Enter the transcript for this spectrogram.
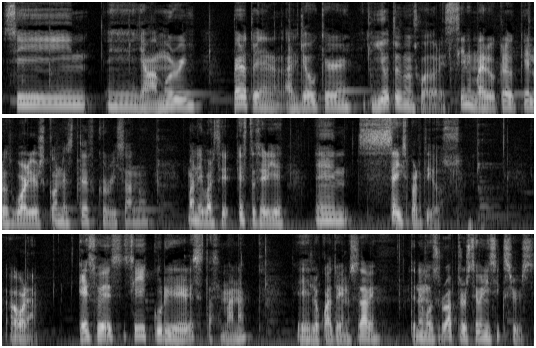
sin eh, Jamal Murray, pero todavía al Joker y otros buenos jugadores. Sin embargo, creo que los Warriors con Steph Curry sano van a llevarse esta serie en 6 partidos. Ahora, eso es si Curry regresa esta semana, eh, lo cual todavía no se sabe. Tenemos Raptors 76ers.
